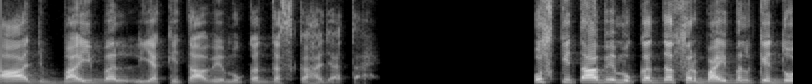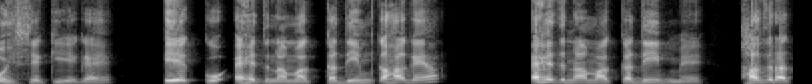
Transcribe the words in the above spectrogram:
आज बाइबल या किताब मुकद्दस कहा जाता है। उस किताब मुकद्दस और बाइबल के दो हिस्से किए गए। एक को अहदनामा कदीम कहा गया। अहदनामा कदीम में हज़रत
